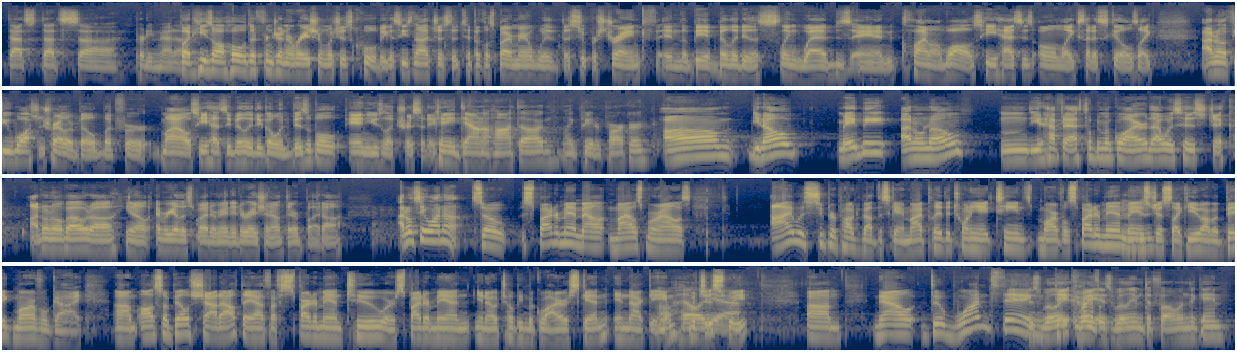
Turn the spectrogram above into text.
That's that's uh, pretty meta. But he's a whole different generation, which is cool because he's not just a typical Spider-Man with the super strength and the ability to sling webs and climb on walls. He has his own like set of skills. Like I don't know if you watched the trailer, Bill, but for Miles, he has the ability to go invisible and use electricity. can he down a hot dog like Peter Parker? um, you know, maybe I don't know. Mm, you'd have to ask Tobey Maguire. That was his stick. I don't know about uh, you know, every other Spider-Man iteration out there, but uh, I don't see why not. So Spider-Man Mal- Miles Morales, I was super pumped about this game. I played the 2018 Marvel Spider-Man. Maze, Mm-hmm. just like you, I'm a big Marvel guy. Um, also, Bill, shout out. They have a Spider-Man 2 or Spider-Man, you know, Tobey Maguire skin in that game, Oh, which is yeah. sweet. Um, now, the one thing Is they William wait of- is William Dafoe in the game?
